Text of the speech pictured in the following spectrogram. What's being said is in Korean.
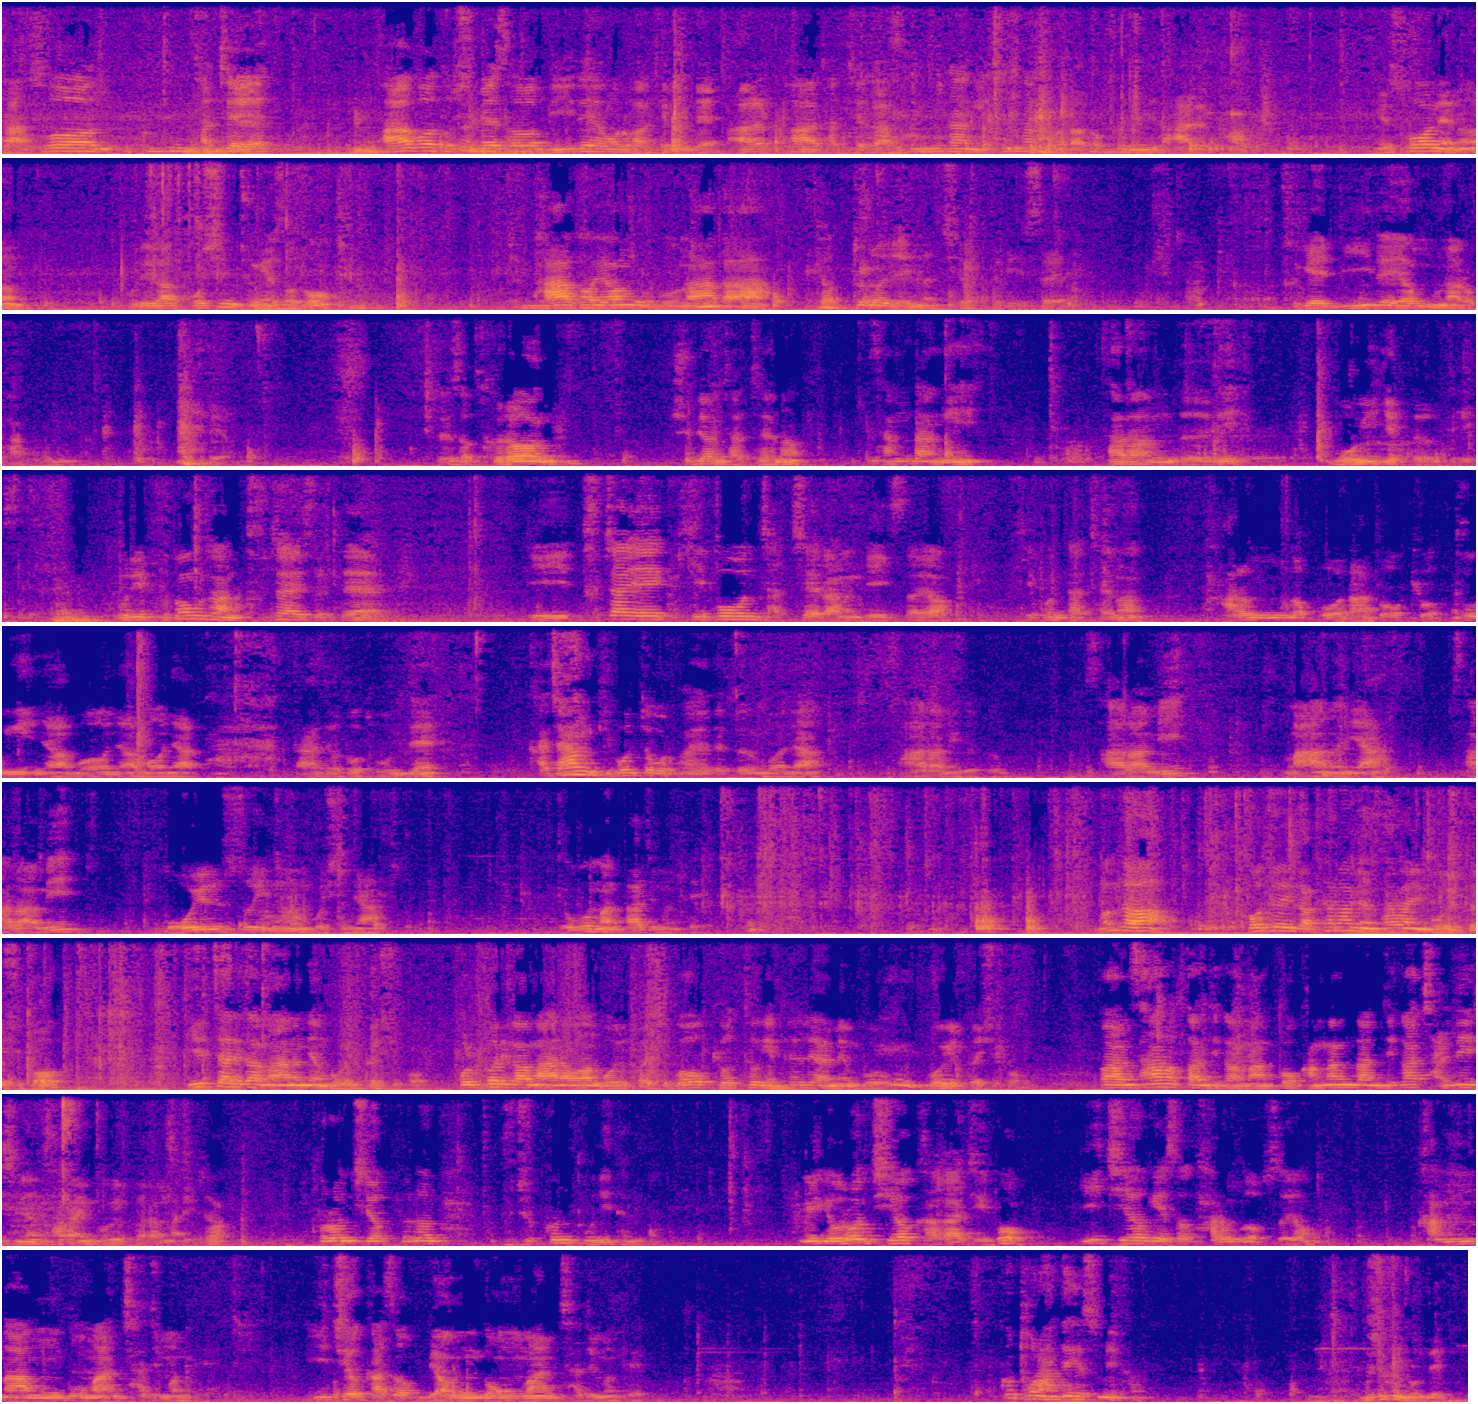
자, 수원 자체 과거 도심에서 미래형으로 바뀌는데 알파 자체가 상당히 생각보다도 큽니다. 알파. 이 수원에는 우리가 도심 중에서도 과거형 문화가 곁들여져 있는 지역들이 있어요. 그게 미래형 문화로 바꿉니다. 미래형. 그래서 그런 주변 자체는 상당히 사람들이 모이게끔 돼 있어요. 우리 부동산 투자했을 때 이 투자의 기본 자체라는 게 있어요. 기본 자체는 다른 것보다도 교통이냐 뭐냐 뭐냐 다 따져도 좋은데 가장 기본적으로 봐야 될 거는 뭐냐 사람이거든. 사람이 많으냐 사람이 모일 수 있는 곳이냐 요것만 따지면 돼. 뭔가 거주기가 편하면 사람이 모일 것이고 일자리가 많으면 모일 것이고 볼거리가 많으면 모일 것이고 교통이 편리하면 모, 모일 것이고 또한 산업단지가 많고 관광단지가 잘 돼 있으면 사람이 모일 거란 말이죠. 그런 지역들은 무조건 돈이 된다. 이런 지역 가가지고 이 지역에서 다른 거 없어요. 강남구만 찾으면 돼. 이 지역 가서 명동만 찾으면 돼. 그럼 돈 안 되겠습니까? 무조건 돈 되지.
